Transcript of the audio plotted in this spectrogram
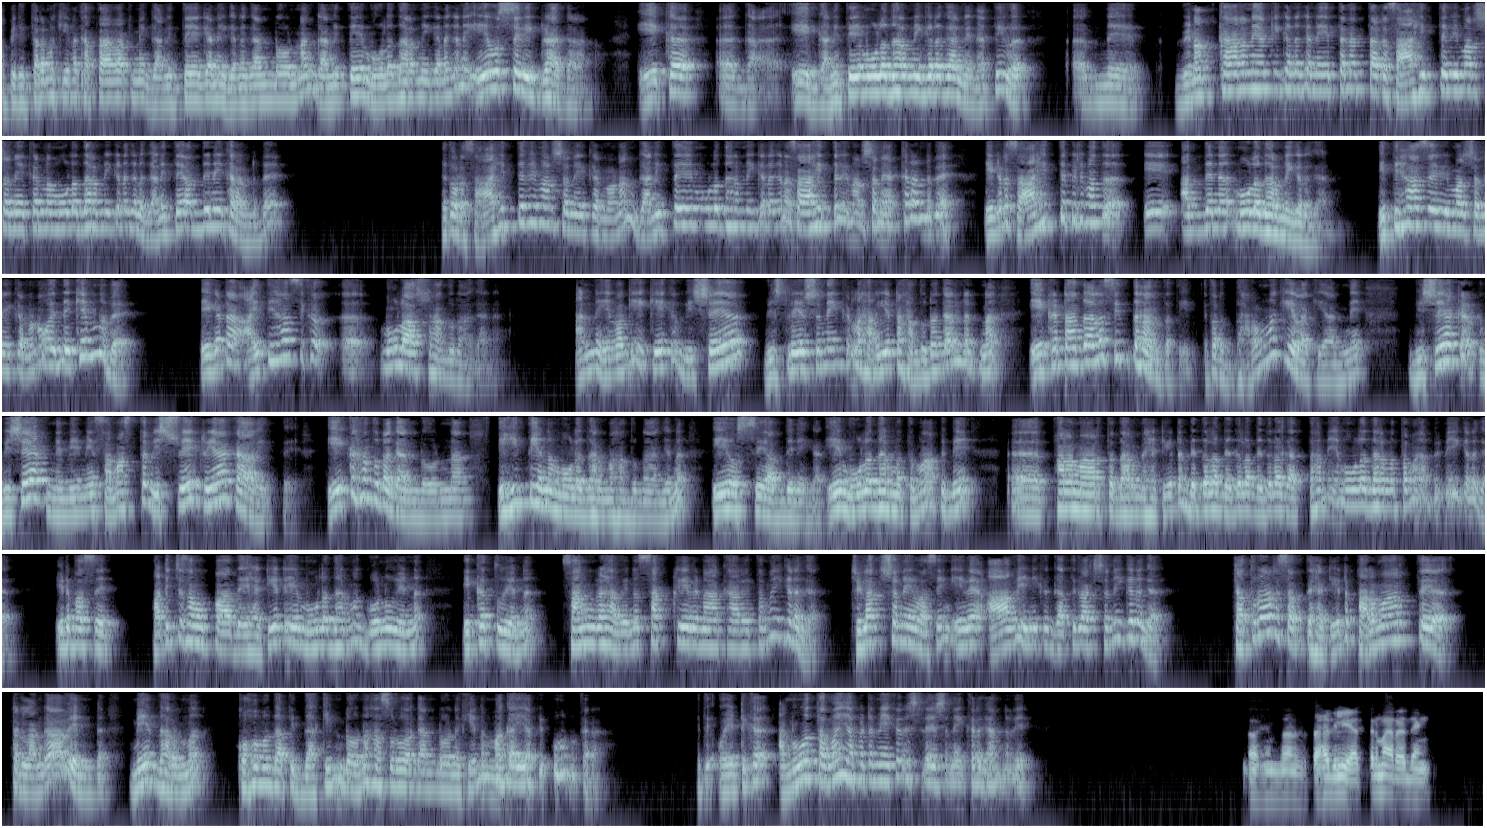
අපි නිතරම කියන කතාවක් නේ ගණිතය ගැන ඉගෙන ගන්න ඕන නම් ගණිතයේ මූලධර්ම ඉගෙනගෙන ඒ ඔස්සේ විග්‍රහ කරන්න. ඒක ඒ ගණිතයේ මූලධර්ම ඉගෙන ගන්නේ නැතිව මේ වෙනත් කාරණයක් ඉගෙනගෙන ඒතනත්තට සාහිත්‍ය විමර්ශනය කරන මූලධර්ම ඉගෙනගෙන ගණිතය අධ්‍යයනය කරන්න බෑ. එතකොට සාහිත්‍ය විමර්ශනය කරනවා නම් ගණිතයේ මූලධර්ම ඉගෙනගෙන සාහිත්‍ය විමර්ශනයක් කරන්න බෑ. ඒකට සාහිත්‍ය පිළිබඳ ඒ අධ්‍යයන මූලධර්ම ඉගෙන ගන්න. ඉතිහාසය විමර්ශනය කරනවා ওই දෙකෙන්ම බෑ. ඒකට ඓතිහාසික මූලාශ්‍ර හඳුනා ගන්න. අන්න ඒ වගේ එක එක විෂය විශ්ලේෂණය කරලා හරියට හඳුනා ගන්නට නම් ඒකට අදාළ સિદ્ધාන්ත තියෙනවා. ඒතකොට ධර්ම කියලා කියන්නේ විෂයක විෂයක් නෙමෙයි මේ සමස්ත විශ්වයේ ක්‍රියාකාරීත්වය. ඒක හඳුනා ගන්න ඕන නම් එහි තියෙන මූලධර්ම හඳුනාගෙන ඒ ඔස්සේ අධ්‍යයනය කරනවා. ඒ මූලධර්ම තමයි අපි මේ පරමාර්ථ ධර්ම හැටියට බෙදලා බෙදලා බෙදලා ගත්තාම මේ මූල ධර්ම තමයි අපි මේ ඉගෙන ගන්න. ඊට පස්සේ පටිච්ච සමුප්පාදයේ හැටියට මේ මූලධර්ම ගොනු වෙන, එකතු වෙන, සංග්‍රහ වෙන, සක්‍රිය වෙන ආකාරය තමයි ඉගෙන ගන්න. ත්‍රිලක්ෂණයේ වශයෙන් ඒවැ ආවේනික ගති ලක්ෂණ ඉගෙන ගන්න. චතුරාර්ය සත්‍ය හැටියට පරමාර්ථයට ළඟා වෙන්න මේ ධර්ම කොහොමද අපි දකින්න ඕන හසුරුව ගන්න ඕන කියන මගයි අපි පුහුණු කරන්නේ. ඉතින් ඔය ටික අනුව තමයි අපිට මේක විශ්ලේෂණය කරගන්න වෙන්නේ. එහෙනම් පැහැදිලි ඇත්තටම අර දැන්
